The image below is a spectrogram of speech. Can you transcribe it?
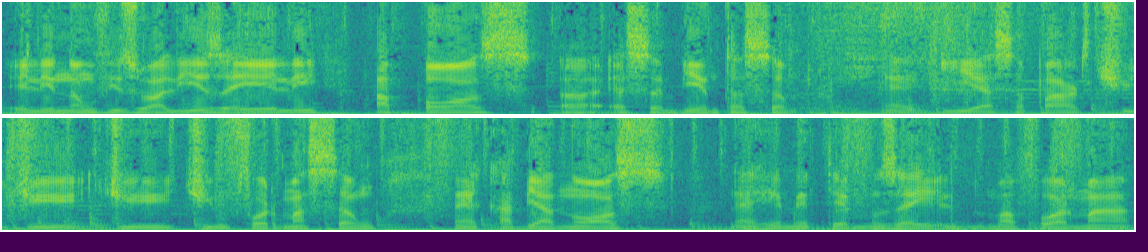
ele não visualiza ele após uh, essa ambientação. Né? E essa parte de, de, de informação né, cabe a nós né, remetermos a ele de uma forma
